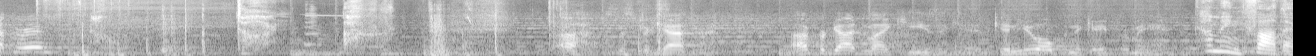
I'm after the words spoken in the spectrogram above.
Catherine? Darn. Ah, Sister Catherine. I've forgotten my keys again. Can you open the gate for me? Coming, Father.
